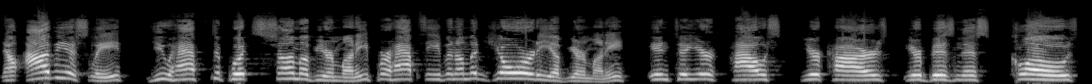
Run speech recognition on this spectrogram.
Now obviously, you have to put some of your money, perhaps even a majority of your money, into your house, your cars, your business, clothes,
